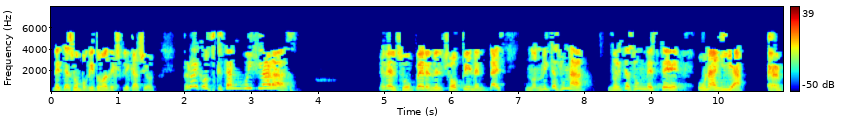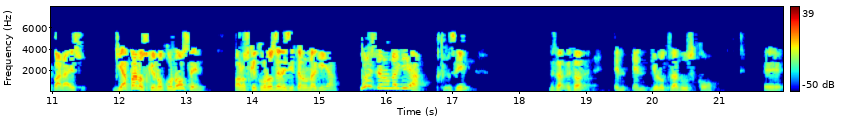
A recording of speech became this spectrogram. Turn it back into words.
necesitas un poquito más de explicación, pero hay cosas que están muy claras. En el súper, en el shopping, en, no necesitas una, no necesitas un, este, una guía para eso. Guía para los que no conocen. Para los que conocen necesitan una guía. No necesitan una guía, ¿sí? yo lo traduzco, eh,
